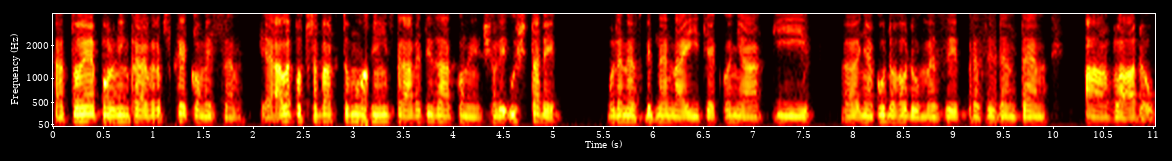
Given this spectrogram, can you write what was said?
A to je podmínka Evropské komise. Je ale potřeba k tomu změnit právě ty zákony. Čili už tady bude nezbytné najít jako nějaký, eh, nějakou dohodu mezi prezidentem a vládou.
